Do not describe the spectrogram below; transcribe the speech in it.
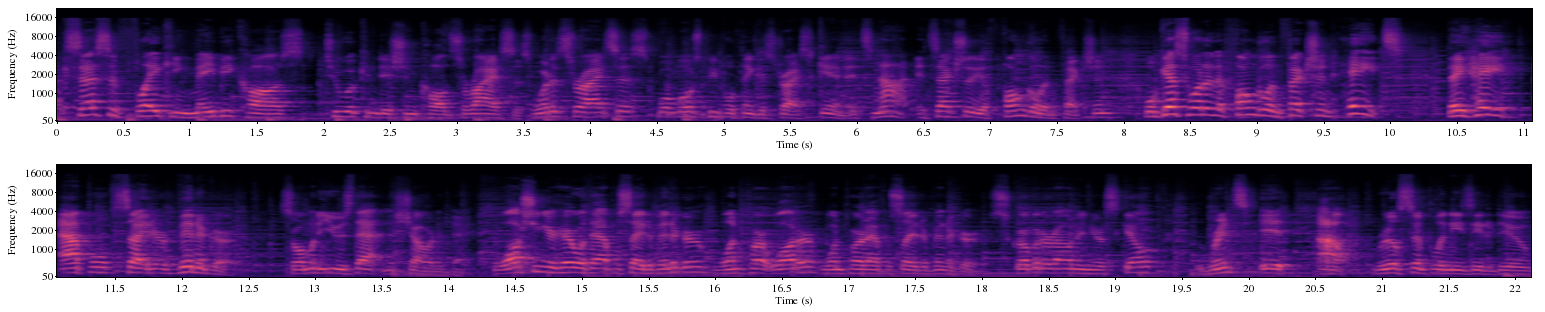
Excessive flaking may be caused to a condition called psoriasis. What is psoriasis? Well, most people think it's dry skin. It's not. It's actually a fungal infection. Well, guess what a fungal infection hates? They hate apple cider vinegar. So I'm gonna use that in the shower today. Washing your hair with apple cider vinegar, one part water, one part apple cider vinegar. Scrub it around in your scalp, rinse it out. Real simple and easy to do.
